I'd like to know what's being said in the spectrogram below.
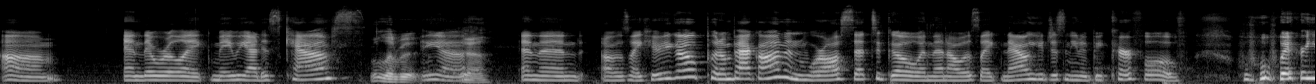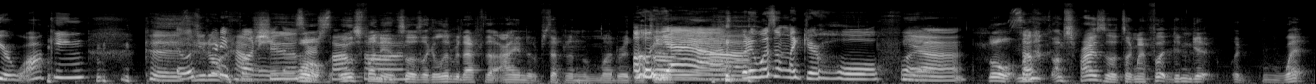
Um and they were like maybe at his calves. a little bit. Yeah. Yeah. And then I was like, here you go, put them back on, and we're all set to go. And then I was like, now you just need to be careful of where you're walking because you don't have funny, shoes though. or Well, socks it was funny. on. So it was like a little bit after that. I ended up stepping in the mud right there. Oh too. yeah. yeah. but it wasn't like your whole foot. yeah. Well, So- my, I'm surprised though. It's like my foot didn't get like wet,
